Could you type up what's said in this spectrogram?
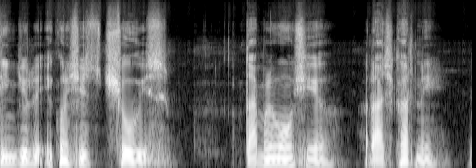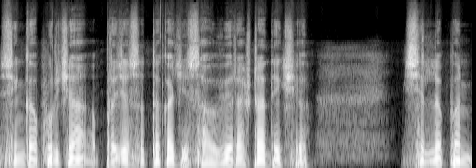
तीन जुलै एकोणीसशे चोवीस. तामिळवंशीय राजकारणी सिंगापूरच्या प्रजासत्ताकाचे सहावे राष्ट्राध्यक्ष शेल्लपन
